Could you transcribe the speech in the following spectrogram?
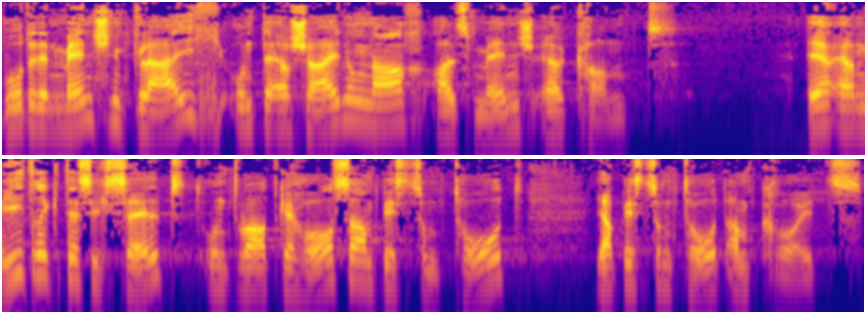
wurde den Menschen gleich und der Erscheinung nach als Mensch erkannt. Er erniedrigte sich selbst und ward gehorsam bis zum Tod, ja bis zum Tod am Kreuz.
